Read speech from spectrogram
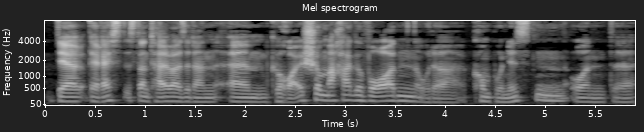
der, der Rest ist dann teilweise dann ähm, Geräuschemacher geworden oder Komponisten und äh,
